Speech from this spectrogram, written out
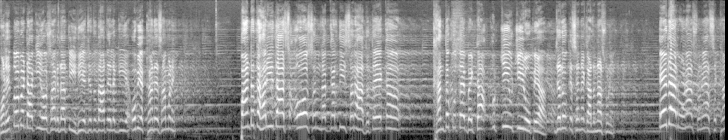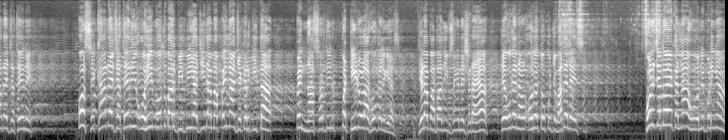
ਹੁਣ ਇਹ ਤੋਂ ਵੱਡਾ ਕੀ ਹੋ ਸਕਦਾ? ਧੀ ਦੀ ਇੱਜ਼ਤ ਦਾ ਤੇ ਲੱਗੀ ਹੈ, ਉਹ ਵੀ ਅੱਖਾਂ ਦੇ ਸਾਹਮਣੇ। ਪੰਡਤ ਹਰੀਦਾਸ ਉਸ ਨਗਰ ਦੀ ਸਰਹੱਦ ਤੇ ਇੱਕ ਖੰਦਕ ਉੱਤੇ ਬੈਠਾ, ਉੱਚੀ ਉੱਚੀ ਰੋ ਪਿਆ ਜਦੋਂ ਕਿਸੇ ਨੇ ਗੱਲ ਨਾ ਸੁਣੀ। ਇਹਦਾ ਰੋਣਾ ਸੁਣਿਆ ਸਿੱਖਾਂ ਦੇ ਜਥੇ ਨੇ। ਉਹ ਸਿੱਖਾਂ ਦੇ ਜਥੇ ਦੀ ਉਹੀ ਮੋਤਬਰ ਬੀਬੀ ਆ, ਜਿਹਦਾ ਮੈਂ ਪਹਿਲਾਂ ਜ਼ਿਕਰ ਕੀਤਾ, ਭਈ ਨਾਸਰਦੀਨ ਭੱਟੀ ਡੋਲਾ ਖੋ ਕੇ ਲਗਿਆ ਸੀ, ਜਿਹੜਾ ਬਾਬਾ ਦੀਪ ਸਿੰਘ ਨੇ ਛਡਾਇਆ ਤੇ ਉਹਦੇ ਨਾਲ ਉਹਦੇ ਤੋਂ ਕੁਝ ਵਾਅਦੇ ਲਏ ਸੀ। ਹੁਣ ਜਦੋਂ ਇਹ ਗੱਲਾਂ ਹੋਰ ਨਿਬੜੀਆਂ,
